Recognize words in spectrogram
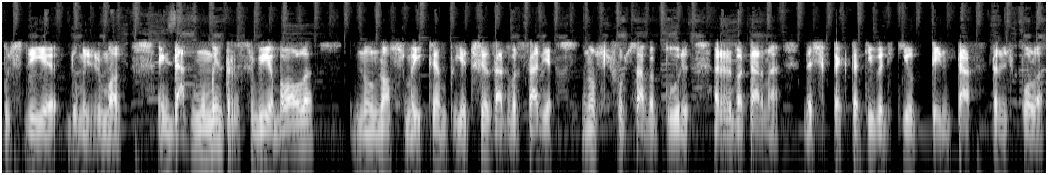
procedia do mesmo modo. Em dado momento recebia a bola, no nosso meio campo e a defesa adversária não se esforçava por arrebatar-me na expectativa de que eu tentasse transpô-la.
